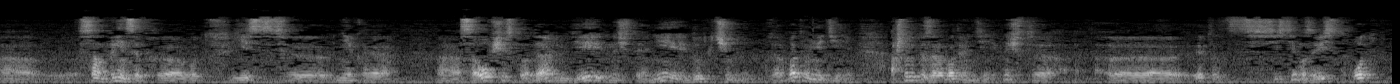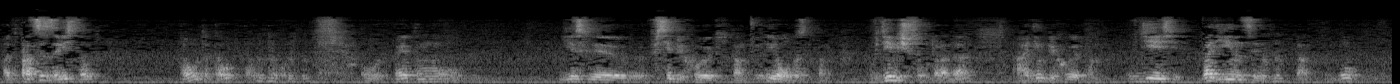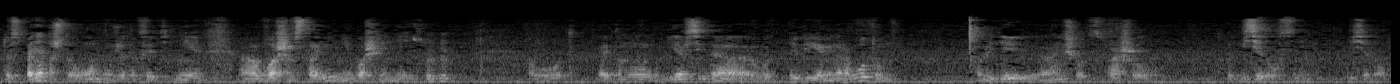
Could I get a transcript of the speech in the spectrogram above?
А, Сам принцип, э, вот есть э, некое сообщество да, людей, значит, и они идут к чему? К зарабатыванию денег. А что такое зарабатывание денег? Значит, э, э, эта система зависит от, от процесс зависит от того-то, того-то, того-то, того-то. Вот. Поэтому, если все приходят там, и образно, там, в 9 часов утра, да, а один приходит там, в 10, в 11, там, ну, то есть понятно, что он уже, так сказать, не э, в вашем строю, не в вашей линейке. Вот. Поэтому я всегда вот, при приеме на работу у людей раньше вот спрашивал, беседовал с ними, беседовал.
